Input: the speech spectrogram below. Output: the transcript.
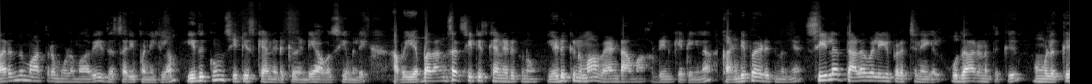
மருந்து மாத்திரை மூலமாகவே இதை சரி பண்ணிக்கலாம். இதுக்கும் சிடி ஸ்கேன் எடுக்க வேண்டிய அவசியம் இல்லை அப்போ எப்போதாங்க சார் சிடி ஸ்கேன் எடுக்கணும்? எடுக்கணுமா வேண்டாமா அப்படின்னு கேட்டிங்கன்னா கண்டிப்பாக எடுக்கணுங்க. சில தலைவலி பிரச்சனைகள். உதாரணத்துக்கு உங்களுக்கு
